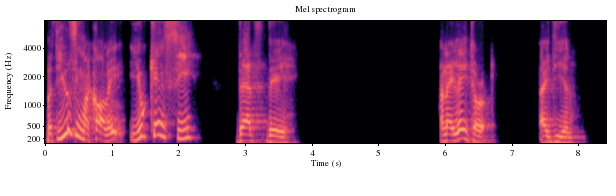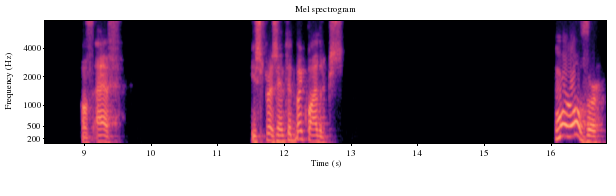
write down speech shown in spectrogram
But using Macaulay, you can see that the annihilator ideal of f is presented by quadrics. Moreover,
